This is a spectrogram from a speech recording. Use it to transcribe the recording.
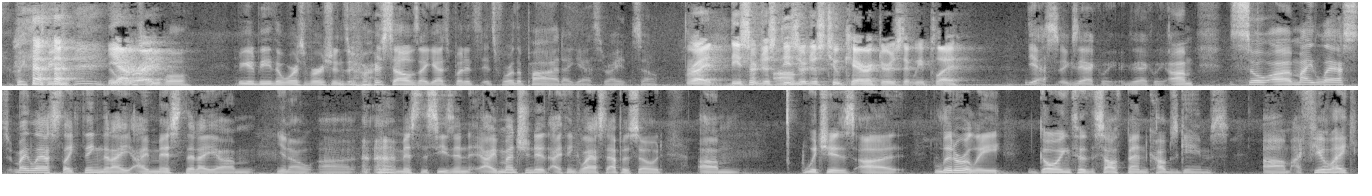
we could be the Yeah, worst right. people. We could be the worst versions of ourselves, I guess, but it's it's for the pod, I guess, right? So Right. These are just these Um, are just two characters that we play. Yes, exactly, exactly. Um, so uh, my last, my last like thing that I I missed that I um you know uh missed the season. I mentioned it I think last episode, um, which is uh literally going to the South Bend Cubs games. Um, I feel like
